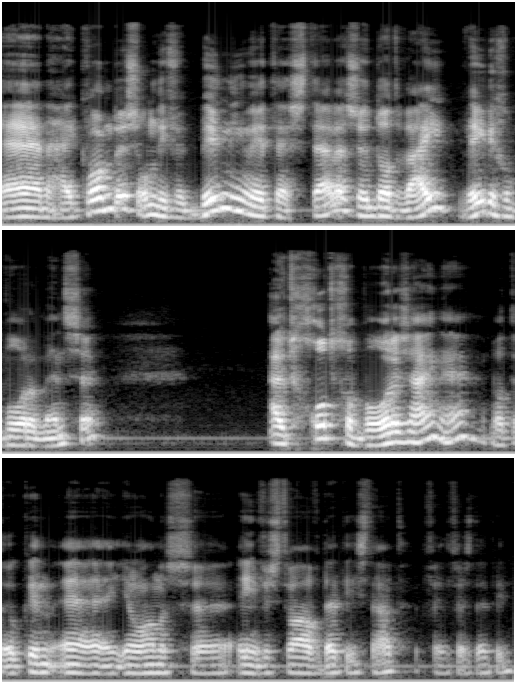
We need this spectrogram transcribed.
En hij kwam dus om die verbinding weer te herstellen, zodat wij, wedergeboren mensen, uit God geboren zijn. Hè? Wat ook in eh, Johannes eh, 1 vers 12, 13 staat. Of vers 13.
